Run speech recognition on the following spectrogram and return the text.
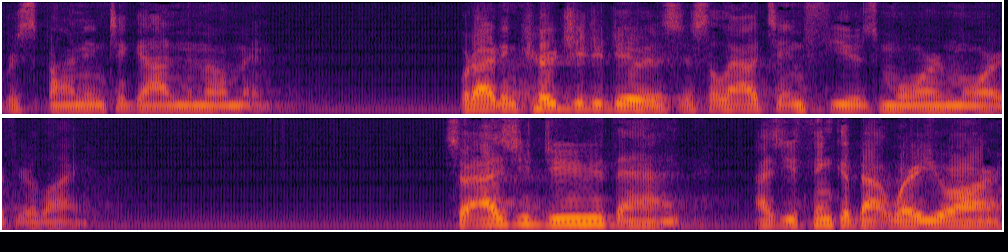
responding to God in the moment, what I'd encourage you to do is just allow it to infuse more and more of your life. So as you do that, as you think about where you are,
